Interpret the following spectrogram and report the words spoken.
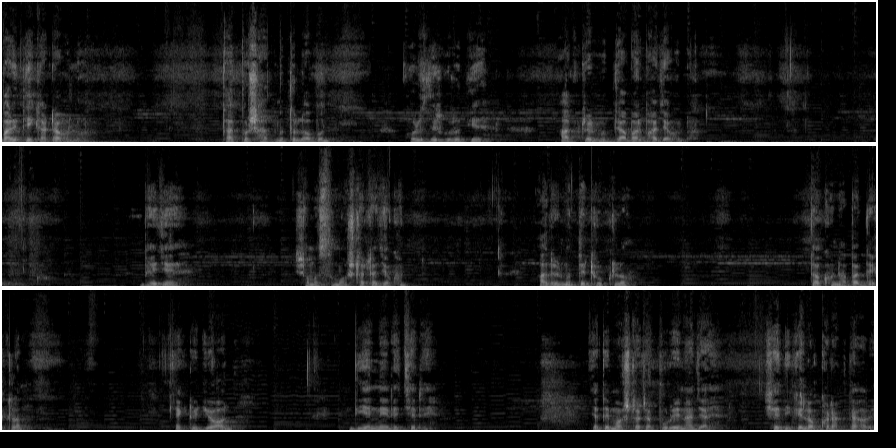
বাড়িতেই কাটা হলো। তারপর স্বাদ মতো লবণ, হলুদের গুঁড়ো দিয়ে আটটার মধ্যে আবার ভাজা হলো। ভেজে সমস্ত মশলাটা যখন আলুর মধ্যে ঢুকলো, তখন আবার দেখলাম একটু জল দিয়ে নেড়ে চেড়ে যাতে মশলাটা পুড়ে না যায়, সেদিকে লক্ষ্য রাখতে হবে।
